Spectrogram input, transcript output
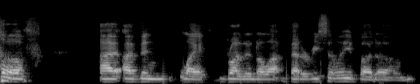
Um, I, I've been like running a lot better recently, but um,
